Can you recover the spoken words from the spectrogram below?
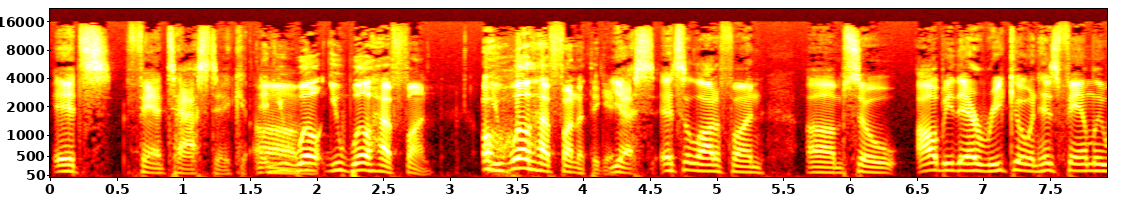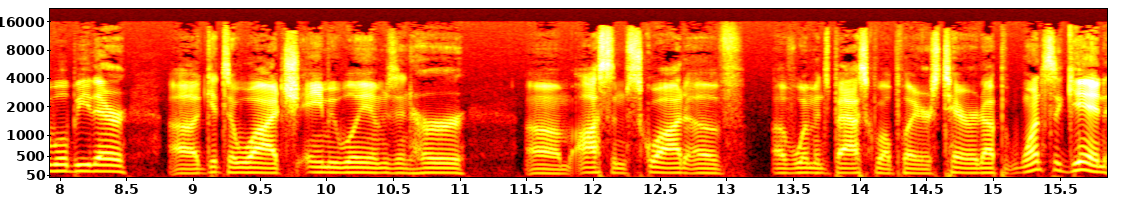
It's fantastic. and you Um, will you will have fun. you oh. will have fun at the game. Yes, it's a lot of fun. Um, so I'll be there. Rico and his family will be there. Uh, get to watch Amy Williams and her um, awesome squad of of women's basketball players tear it up once again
